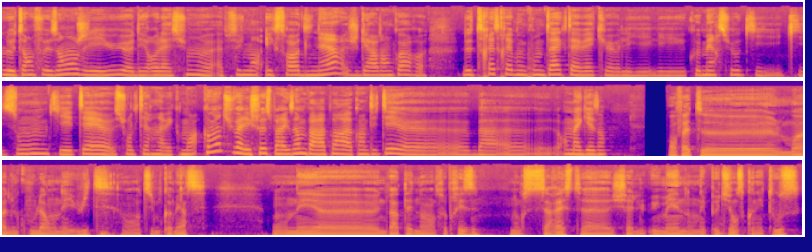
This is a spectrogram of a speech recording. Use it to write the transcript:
le temps faisant, j'ai eu euh, des relations euh, absolument extraordinaires. Je garde encore euh, de très très bons contacts avec les, commerciaux qui, sont, qui étaient sur le terrain avec moi. Comment tu vois les choses par exemple par rapport à quand tu étais bah, en magasin? En fait, moi du coup là on est 8 en team commerce. On est une vingtaine dans l'entreprise. Donc ça reste à échelle humaine, on est petit, on se connaît tous.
